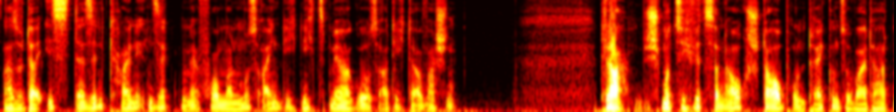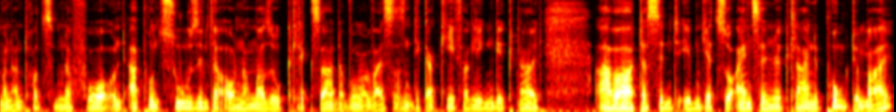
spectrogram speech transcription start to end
Also da ist, da sind keine Insekten mehr vor. Man muss eigentlich nichts mehr großartig da waschen. Klar, schmutzig wird es dann auch, Staub und Dreck und so weiter hat man dann trotzdem davor. Und ab und zu sind da auch nochmal so Kleckser, wo man weiß, da ist ein dicker Käfer gegen geknallt. Aber das sind eben jetzt so einzelne kleine Punkte mal.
